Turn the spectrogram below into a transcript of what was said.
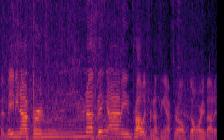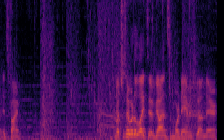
but maybe not for nothing. I mean, probably for nothing after all. Don't worry about it. It's fine. As much as I would have liked to have gotten some more damage done there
